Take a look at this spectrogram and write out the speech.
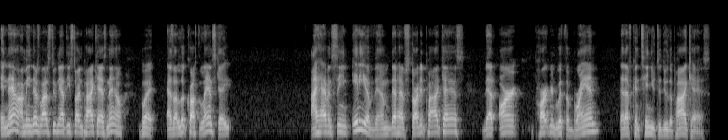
And now, I mean, there's a lot of student athletes starting podcasts now, but as I look across the landscape, I haven't seen any of them that have started podcasts that aren't partnered with a brand that have continued to do the podcast.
